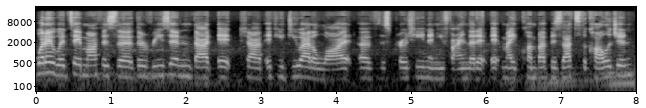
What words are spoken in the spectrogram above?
What I would say, Moff, is the the reason that it, uh, if you do add a lot of this protein and you find that it, it might clump up, is that's the collagen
